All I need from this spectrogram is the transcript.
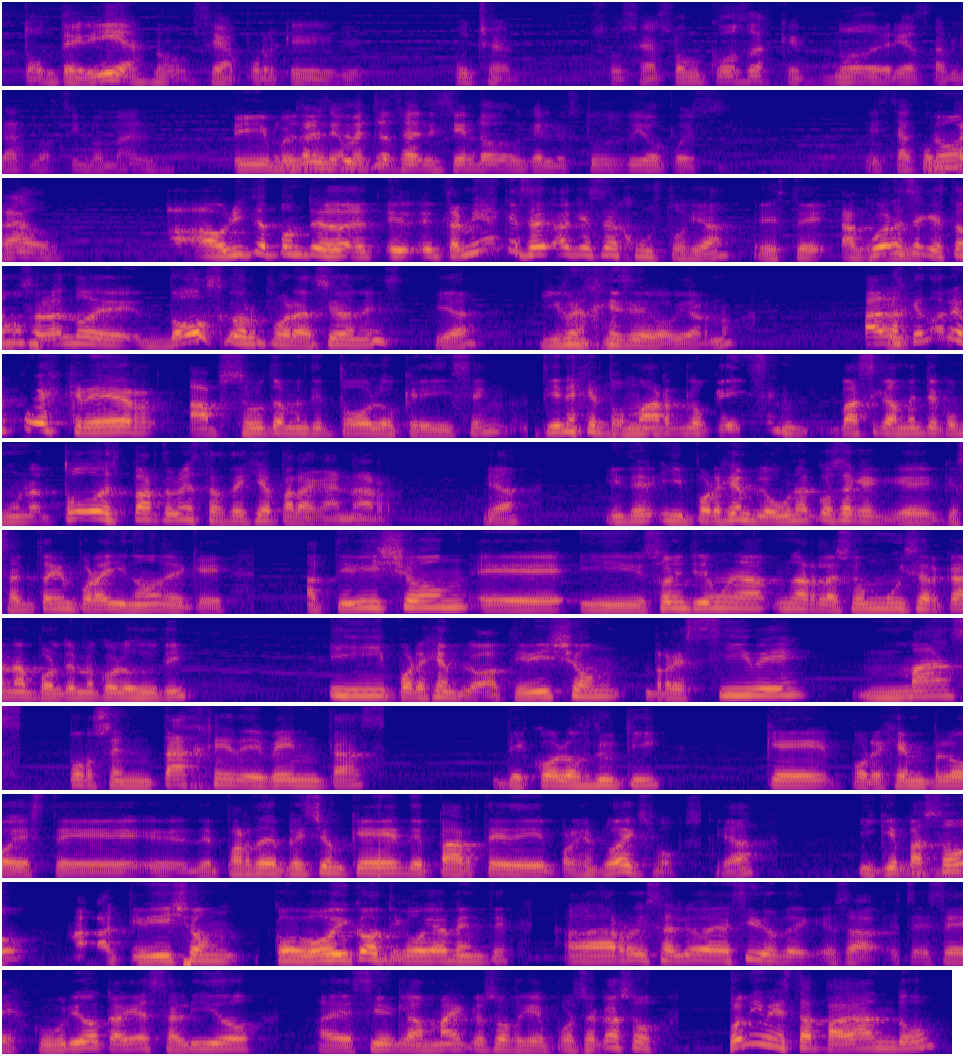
tonterías, ¿no? O sea, porque, pucha, o sea, son cosas que no deberías hablarlo así nomás, ¿no? Sí, pues, prácticamente es- estás diciendo que el estudio, pues, está comprado. ahorita ponte, eh, eh, también hay que ser, hay que ser justos, ¿ya? Este, acuérdense que estamos hablando de dos corporaciones, ¿ya? Y una agencia de gobierno. A las que no les puedes creer absolutamente todo lo que dicen. Tienes que tomar lo que dicen básicamente como una... Todo es parte de una estrategia para ganar, ¿ya? Y, de- y, por ejemplo, una cosa que, que- que salió también por ahí, ¿no? De que Activision eh, y Sony tienen una, una relación muy cercana por el tema de Call of Duty. Y, por ejemplo, Activision recibe más porcentaje de ventas de Call of Duty que, por ejemplo, este, eh, de parte de PlayStation que de parte de, por ejemplo, Xbox, ¿ya? ¿Y qué pasó? Activision, con boicótico, obviamente, agarró y salió a decir, de- o se, descubrió que había salido a decirle a Microsoft que, por si acaso, Sony me está pagando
